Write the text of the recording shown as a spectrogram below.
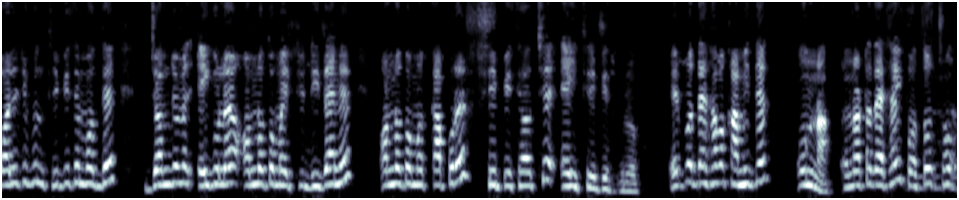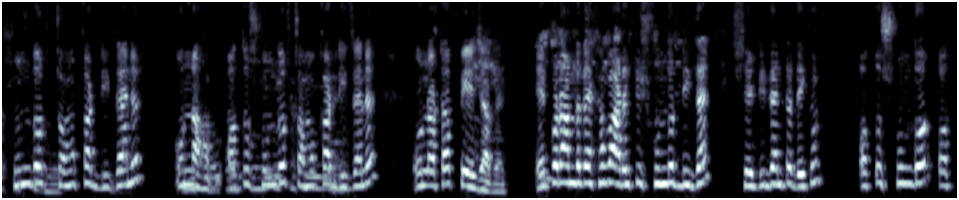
qualityful three পিসের মধ্যে জমজমের এইগুলো অন্যতম একটি ডিজাইনের অন্যতম কাপড়ের থ্রি পিস হচ্ছে এই থ্রি পিসগুলো। এরপর দেখাবো কামিজের ওন্না ওন্নাটা দেখাই কত সুন্দর চমৎকার ডিজাইনের ওন্না হবে। কত সুন্দর চমৎকার ডিজাইনের ওন্নাটা পেয়ে যাবেন। এরপর আমরা দেখাবো আরেকটি সুন্দর ডিজাইন। সেই ডিজাইনটা দেখুন, কত সুন্দর, কত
